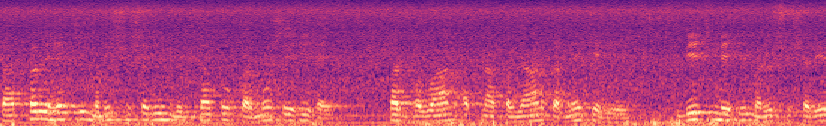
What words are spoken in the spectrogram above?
तात्पर्य है कि मनुष्य शरीर मिलता तो कर्मों से ही है, पर भगवान अपना कल्याण करने के लिए बीच में ही मनुष्य शरीर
